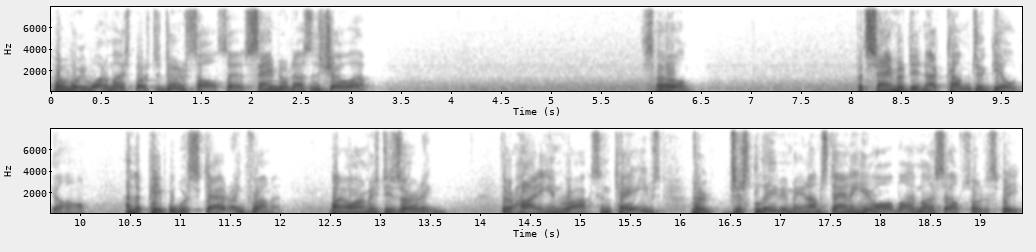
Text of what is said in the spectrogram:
What, am I supposed to do? Saul says. Samuel doesn't show up. So, but Samuel did not come to Gilgal, and the people were scattering from it. My army's deserting. They're hiding in rocks and caves. They're just leaving me, and I'm standing here all by myself, so to speak.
